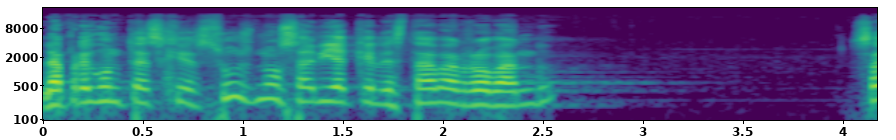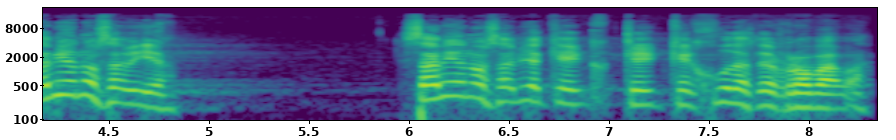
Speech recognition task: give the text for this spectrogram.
La pregunta es, ¿Jesús no sabía que le estaba robando? ¿Sabía o no sabía? ¿Sabía o no sabía que, que Judas le robaba?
